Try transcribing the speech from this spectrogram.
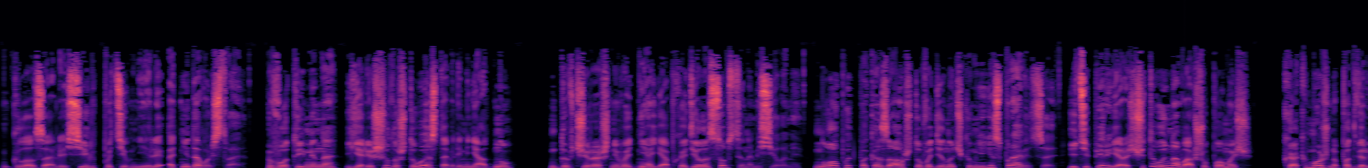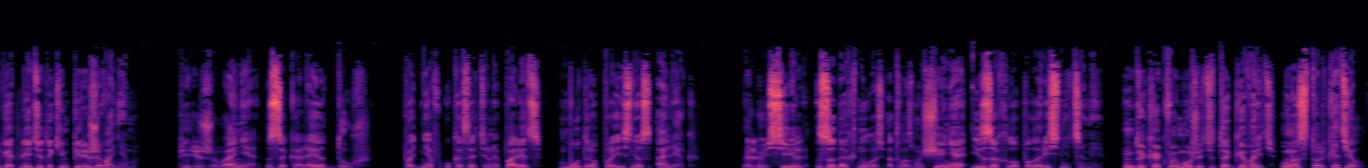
Глаза Люсиль потемнели от недовольства. «Вот именно, я решила, что вы оставили меня одну. До вчерашнего дня я обходилась собственными силами, но опыт показал, что в одиночку мне не справиться, и теперь я рассчитываю на вашу помощь. Как можно подвергать леди таким переживаниям? Переживания закаляют дух. Подняв указательный палец, мудро произнес Олег. Люсиль задохнулась от возмущения и захлопала ресницами. «Да как вы можете так говорить? У нас столько дел.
